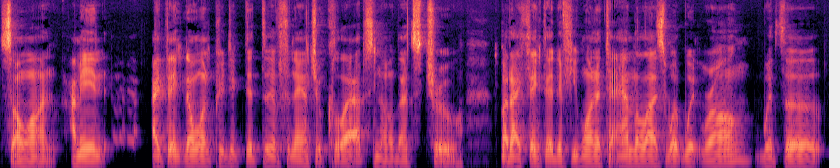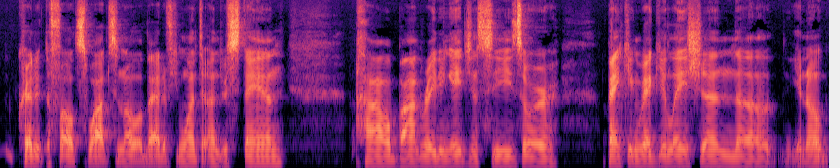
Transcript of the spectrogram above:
so on. I mean, I think no one predicted the financial collapse. No, that's true. But I think that if you wanted to analyze what went wrong with the credit default swaps and all of that, if you want to understand how bond rating agencies or banking regulation, uh, you know,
